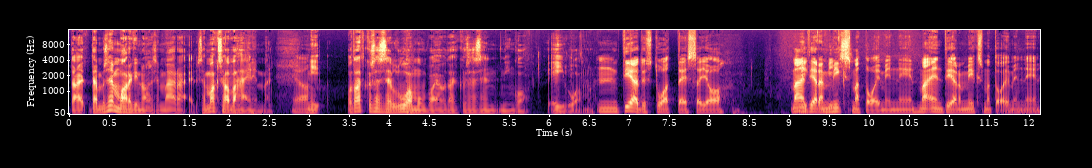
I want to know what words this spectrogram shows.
Tai tämmöisen marginaalisen määrän. Se maksaa vähän enemmän. Joo. Niin otatko sä sen luomun vai otatko sä sen niinku ei-luomun? Mm, tietyissä tuotteissa joo. Mä en Mi- tiedä, miksi? miksi mä toimin niin. Mä en tiedä, miksi mä toimin niin.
